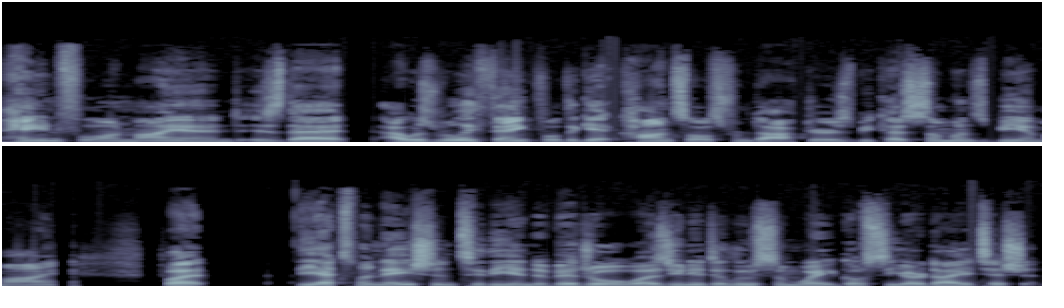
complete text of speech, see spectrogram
painful on my end is that I was really thankful to get consults from doctors because someone's BMI. But the explanation to the individual was you need to lose some weight, go see our dietitian.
